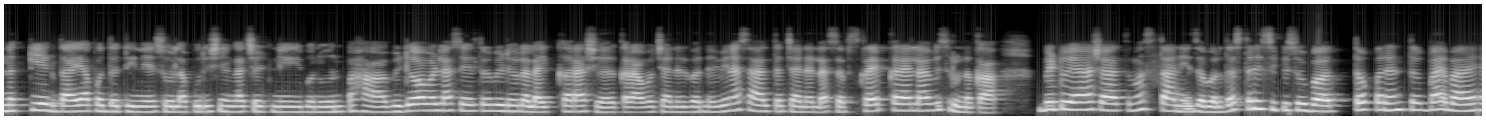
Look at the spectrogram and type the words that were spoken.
नक्की एकदा या पद्धतीने सोलापुरी शेंगा चटणी बनवून पहा. व्हिडिओ आवडला असेल तर व्हिडिओला लाईक करा शेअर करा व चॅनलवर नवीन असाल तर चॅनलला सबस्क्राईब करायला विसरू नका. भेटूया अशाच मस्त आणि जबरदस्त रेसिपीसोबत तोपर्यंत बाय बाय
